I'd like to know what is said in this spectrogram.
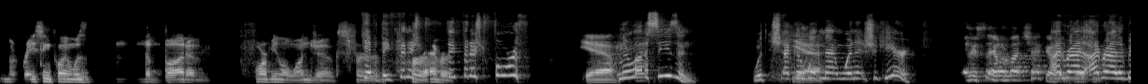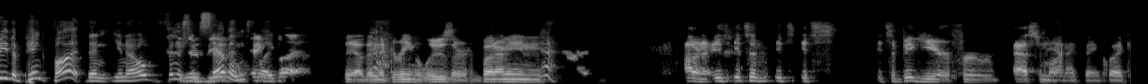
the Racing Point was the butt of Formula One jokes for Yeah, but they finished forever. they finished fourth yeah, in their last season with Checo Yeah. getting that win at Sakhir. I was gonna say, what about Checo? I'd rather I'd rather be the pink butt than you know finishing There's seventh. Like butt. yeah. than Yeah. the green loser. But I mean, Yeah. I don't know. It's it's a it's it's it's a big year for Aston Martin. I think like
